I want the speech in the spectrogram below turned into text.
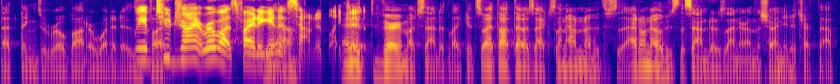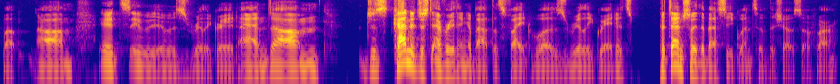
that thing's a robot or what it is. We have but- two giant robots fighting and it sounded like and it. it very much sounded like it. So I thought that was excellent. I don't know who's I don't know who's the sound designer on the show. I need to check that, but um, it's it, it was really great, and um, just kind of just everything about this fight was really great. It's potentially the best sequence of the show so far.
